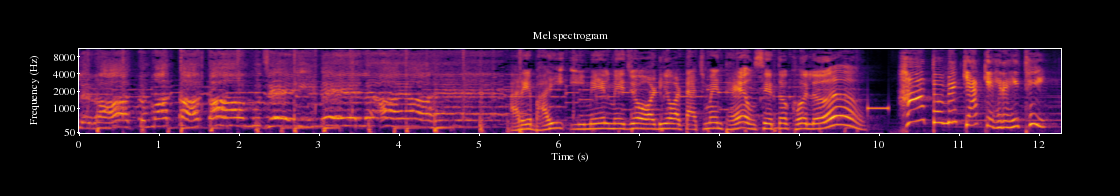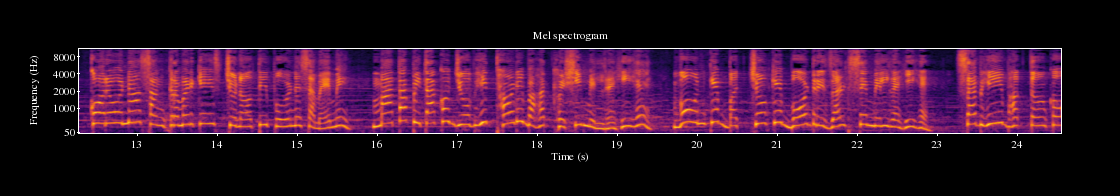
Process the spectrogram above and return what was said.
कल रात माता का मुझे ईमेल आया है। अरे भाई ईमेल में जो ऑडियो अटैचमेंट है उसे तो खोलो। हाँ तो मैं क्या कह रही थी? कोरोना संक्रमण के इस चुनौतीपूर्ण समय में माता पिता को जो भी थोड़ी बहुत खुशी मिल रही है वो उनके बच्चों के बोर्ड रिज़ल्ट से मिल रही है। सभी भक्तों को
